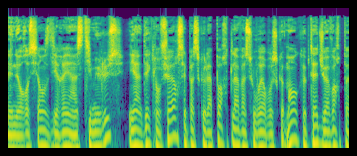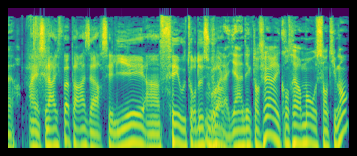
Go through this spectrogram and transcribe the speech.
les neurosciences diraient un stimulus, il y a un déclencheur, c'est parce que la porte là va s'ouvrir brusquement que peut-être je vais avoir peur. Ouais, ça n'arrive pas par hasard, c'est lié à un fait autour de soi. Voilà, il y a un déclencheur et contrairement au sentiment,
